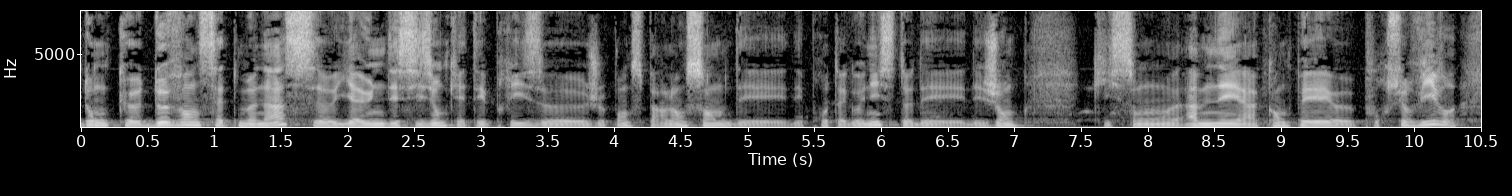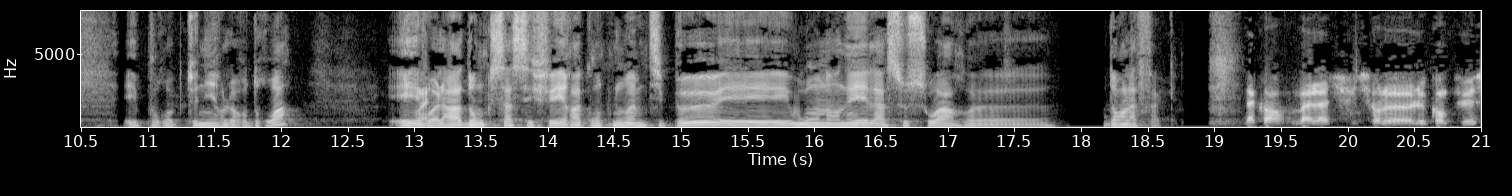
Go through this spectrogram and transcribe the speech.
Donc devant cette menace, il y a une décision qui a été prise, je pense, par l'ensemble des, des, protagonistes, des, des gens qui sont amenés à camper euh, pour survivre et pour obtenir leurs droits. Et ouais. voilà, donc ça s'est fait. Raconte-nous un petit peu et où on en est là ce soir euh, dans la fac. D'accord. Bah là, je suis sur le, le campus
